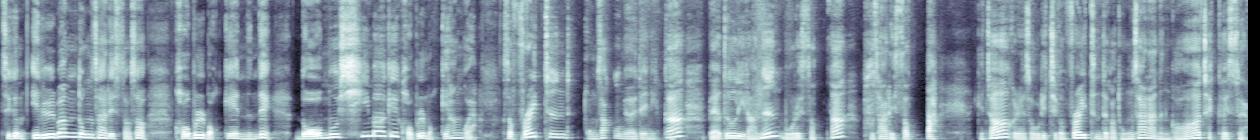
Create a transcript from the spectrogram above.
지금 일반 동사를 써서 겁을 먹게 했는데 너무 심하게 겁을 먹게 한 거야. 그래서 frightened 동사 꾸며야 되니까 badly라는 뭐를 썼다? 부사를 썼다. 그죠? 그래서 우리 지금 frightened가 동사라는 거 체크했어요.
